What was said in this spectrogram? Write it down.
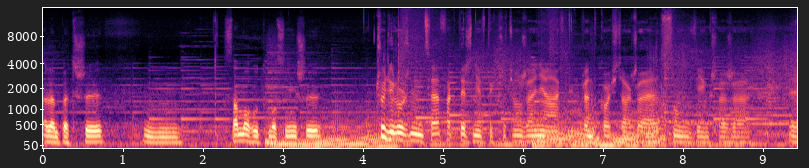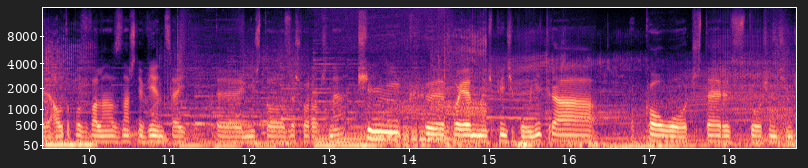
e, LMP3. Mm, Samochód mocniejszy, Czuć różnicę faktycznie w tych przeciążeniach, w tych prędkościach, że są większe, że y, auto pozwala na znacznie więcej y, niż to zeszłoroczne. Silnik, pojemność 5,5 litra, około 480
